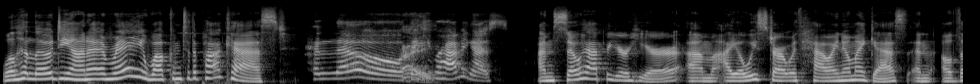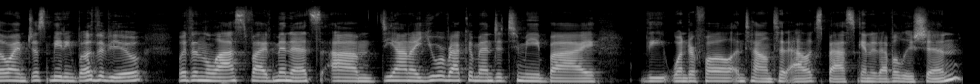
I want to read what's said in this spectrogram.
Well, hello, Deanna and Ray. Welcome to the podcast. Hello. Hi. Thank you for having us. I'm so happy you're here. Um, I always start with how I know my guests. And although I'm just meeting both of you within the last five minutes, um, Deanna, you were recommended to me by the wonderful and talented Alex Baskin at Evolution.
